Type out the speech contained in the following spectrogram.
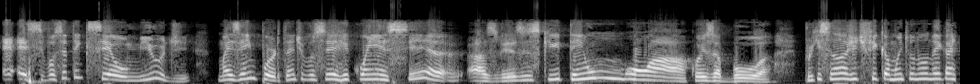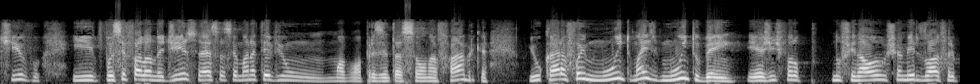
é, é, se você tem que ser humilde, mas é importante você reconhecer, às vezes, que tem um, uma coisa boa. Porque senão a gente fica muito no negativo. E você falando disso, essa semana teve um, uma, uma, apresentação na fábrica e o cara foi muito, mas muito bem. E a gente falou, no final eu chamei ele do lado e falei,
